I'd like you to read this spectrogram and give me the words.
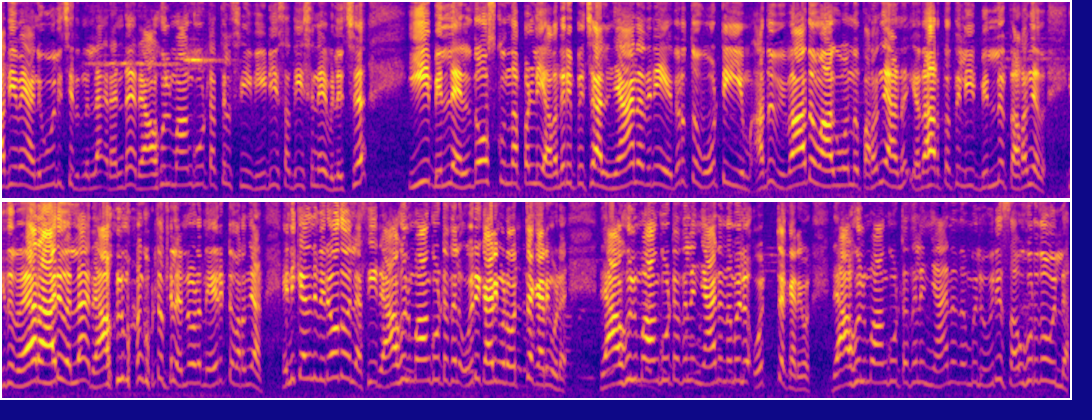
ആദ്യമേ അനുകൂലിച്ചിരുന്നില്ല. രണ്ട് രാഹുൽ മാങ്കൂട്ടത്തിൽ ശ്രീ വി ഡി സതീശനെ വിളിച്ച് ഈ ബില്ല് എൽദോസ് കുന്നപ്പള്ളി അവതരിപ്പിച്ചാൽ ഞാൻ അതിനെ എതിർത്ത് വോട്ട് ചെയ്യും അത് വിവാദമാകുമെന്ന് പറഞ്ഞാണ് യഥാർത്ഥത്തിൽ ഈ ബില്ല് തടഞ്ഞത്. ഇത് വേറെ ആരുമല്ല രാഹുൽ മാങ്കൂട്ടത്തിൽ എന്നോട് നേരിട്ട് പറഞ്ഞാണ്. എനിക്കതിന് വിരോധമല്ല. സി രാഹുൽ മാങ്കൂട്ടത്തിൽ ഒരു കാര്യം കൂടെ ഒറ്റ കാര്യം കൂടെ. രാഹുൽ മാങ്കൂട്ടത്തിൽ ഞാനും തമ്മിൽ ഒറ്റ കാര്യം രാഹുൽ മാങ്കൂട്ടത്തിൽ ഞാനും തമ്മിൽ ഒരു സൗഹൃദവും ഇല്ല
